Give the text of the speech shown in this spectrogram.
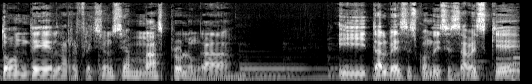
donde la reflexión sea más prolongada y tal vez es cuando dices, ¿sabes qué?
